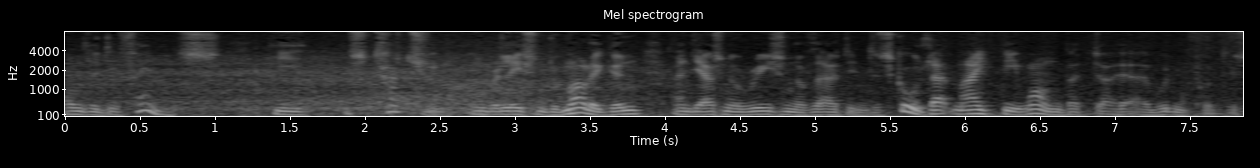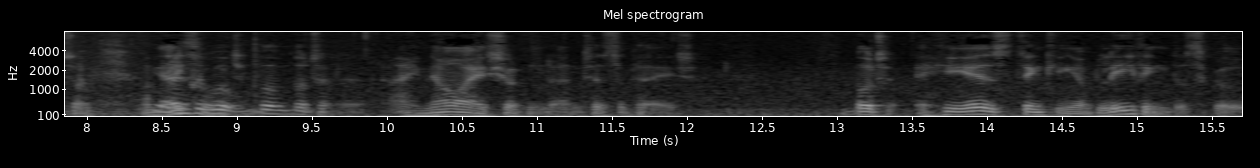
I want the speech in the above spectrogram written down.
on the defense he is touchy in relation to Mulligan, and he has no reason of that in the school. That might be one, but I, I wouldn't put this on, on Yes, record. but, but, but uh, I know I shouldn't anticipate. But he is thinking of leaving the school,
